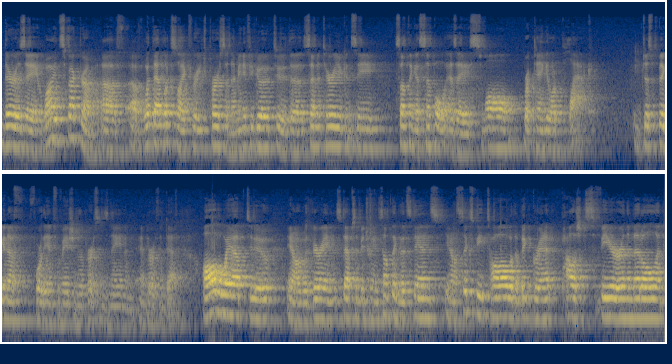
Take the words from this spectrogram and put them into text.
there is a wide spectrum of, of what that looks like for each person. I mean, if you go to the cemetery, you can see something as simple as a small rectangular plaque, just big enough for the information of the person's name and, and birth and death, all the way up to you know, with varying steps in between, something that stands, you know, six feet tall with a big granite polished sphere in the middle and,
